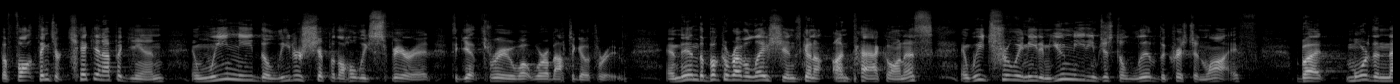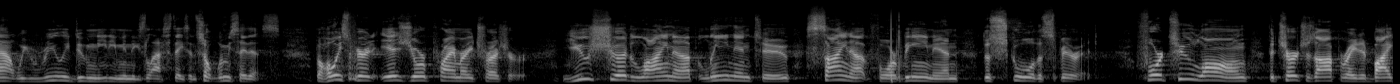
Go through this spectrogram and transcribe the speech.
The fall, things are kicking up again, and we need the leadership of the Holy Spirit to get through what we're about to go through. And then the book of Revelation is going to unpack on us, and we truly need him. You need him just to live the Christian life. But more than that, we really do need him in these last days. And so let me say this the Holy Spirit is your primary treasure. You should line up, lean into, sign up for being in the school of the Spirit. For too long, the church has operated by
